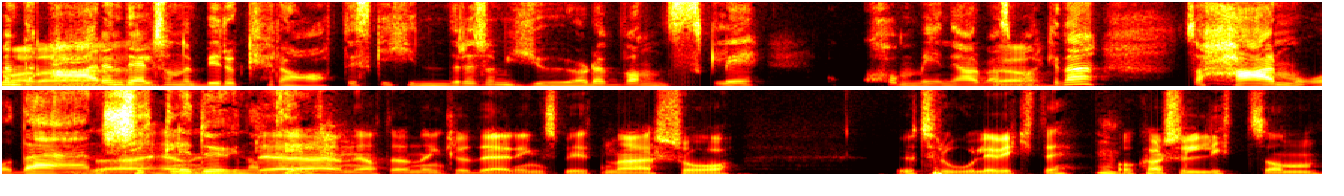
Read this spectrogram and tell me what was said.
men Nei, det er- en del sånne byråkratiske hindre som gjør det vanskelig komme inn i arbeidsmarkedet. Så her må det en Det skikkelig dugnad til. Det er enig i at den inkluderingsbiten er så utrolig viktig, Mm. og kanskje litt sånn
